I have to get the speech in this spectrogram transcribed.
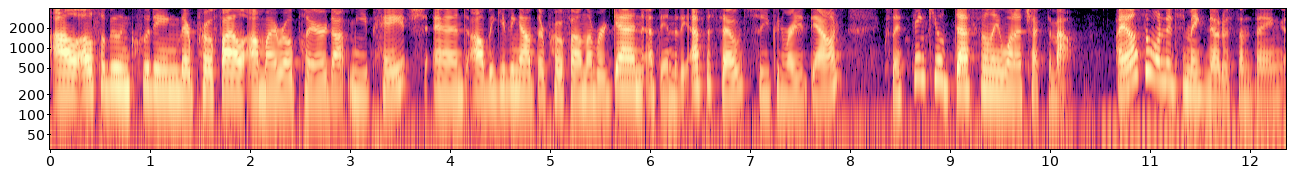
I'll also be including their profile on my roleplayer.me page, and I'll be giving out their profile number again at the end of the episode so you can write it down because I think you'll definitely want to check them out. I also wanted to make note of something.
